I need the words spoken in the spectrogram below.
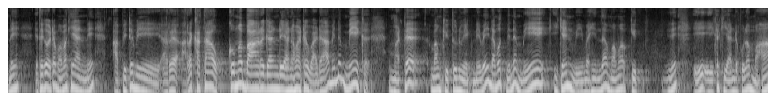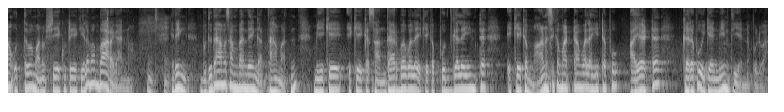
නේ? එතකොට මම කියන්නේ අපිට මේ අර අර කතා ඔක්කොම බාරගණ්ඩ යනවට වඩා මෙන්න මේක. මට මං කිතුුණුවෙක් නෙවෙයි. නමුත් මෙන්න මේ ඉගැන්වීම හින්දා මම ඒ ඒක කියන්න පුළ මහා උත්තව මනුෂ්‍යයකුටය කියලා මං බාරගන්නවා. ඉතින් බුදුදහම සම්බන්ධයෙන් ගත්තහමත් මේකේ එක එක සන්දර්භවල එක එක පුද්ගලයින්ට එක එක මානසික මට්ටම් වල හිටපු අයට කරපු ඉගැන්වීම් තියෙන්න පුළුවන්.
